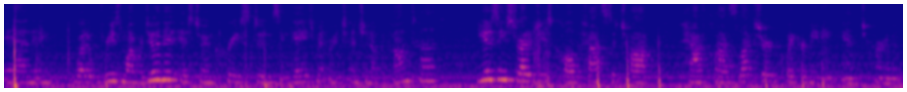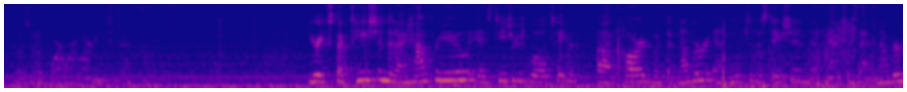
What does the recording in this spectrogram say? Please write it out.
And, what reason why we're doing it is to increase students' engagement and retention of the content using strategies called Pass the Chalk, Half Class Lecture, Quaker Meeting, and Tournament. Those are the four we're learning today. Your expectation that I have for you is teachers will take a, a card with a number and move to the station that matches that number.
